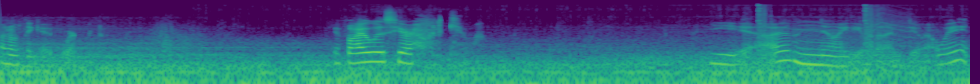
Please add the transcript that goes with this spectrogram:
I don't think it worked. If I was here, I would give up. Yeah, I have no idea what I'm doing. Wait.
